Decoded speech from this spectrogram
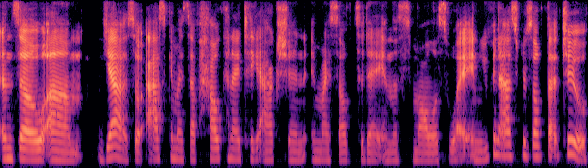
And so, um, yeah, so asking myself, how can I take action in myself today in the smallest way? And you can ask yourself that too.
